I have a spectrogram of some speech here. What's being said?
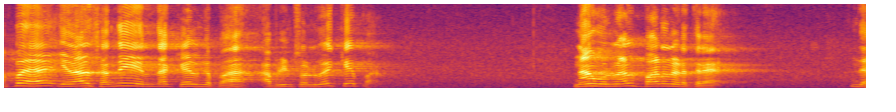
அப்போ ஏதாவது சந்தேகம் இருந்தால் கேளுங்கப்பா அப்படின்னு சொல்லுவேன் கேட்பான் நான் ஒரு நாள் பாடம் நடத்துகிறேன் இந்த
